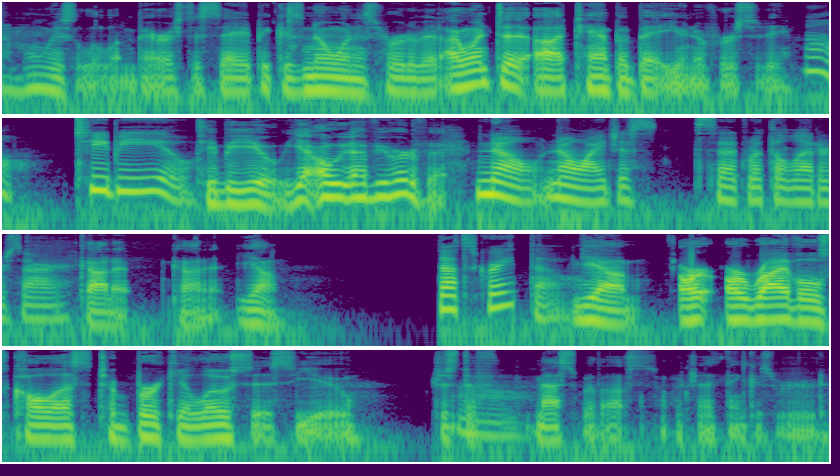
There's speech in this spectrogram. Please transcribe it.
I'm always a little embarrassed to say it because no one has heard of it. I went to uh, Tampa Bay University, Oh, TBU. TBU. Yeah. Oh, have you heard of it? No, no, I just said what the letters are. Got it. Got it. Yeah. That's great, though. Yeah. Our our rivals call us tuberculosis U, just to f- Oh. mess with us, which I think is rude.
